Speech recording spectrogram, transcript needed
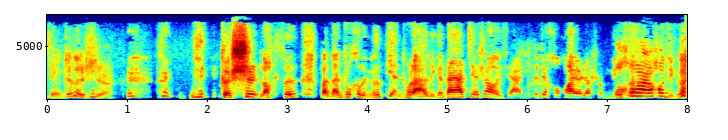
情，真的是。你可是老森把男祝贺的名字点出来了，你跟大家介绍一下，你的这后花园叫什么名字？我后花园好几个。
